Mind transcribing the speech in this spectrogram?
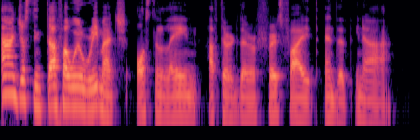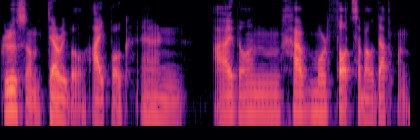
And Justin Tafa will rematch Austin Lane after their first fight ended in a gruesome, terrible eye poke and I don't have more thoughts about that one.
